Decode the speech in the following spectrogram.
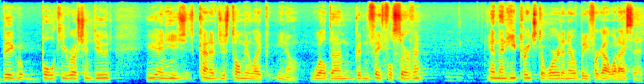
big bulky Russian dude, and he kind of just told me like you know well done, good and faithful servant. And then he preached a word, and everybody forgot what I said.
